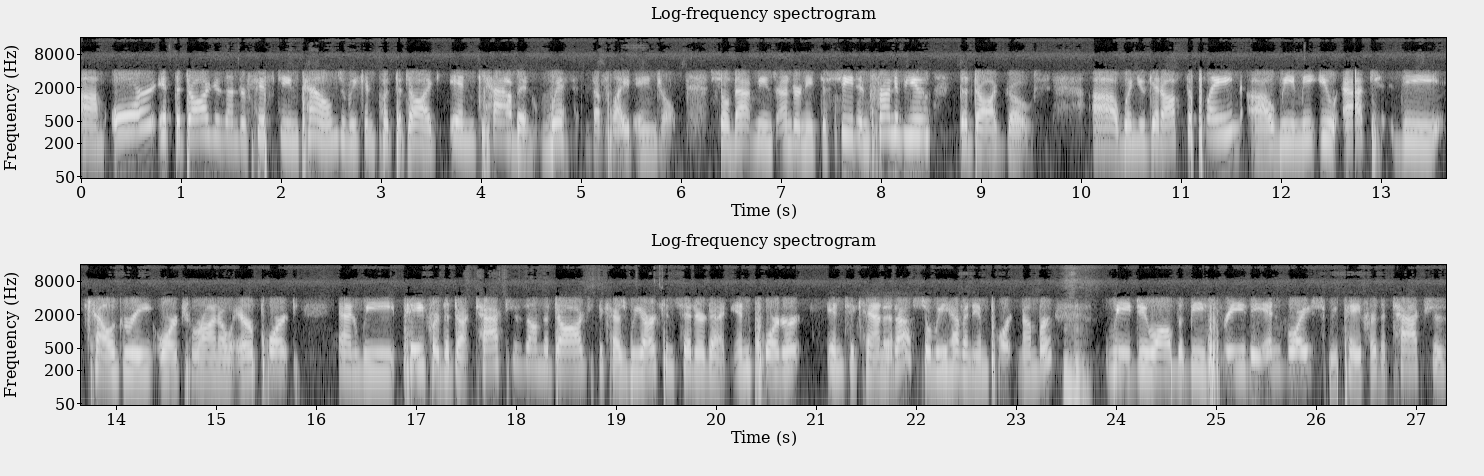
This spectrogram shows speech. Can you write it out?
Um, or if the dog is under 15 pounds, we can put the dog in cabin with the flight angel. So that means underneath the seat in front of you, the dog goes. Uh, when you get off the plane, uh, we meet you at the Calgary or Toronto airport, and we pay for the taxes on the dogs because we are considered an importer into Canada, so we have an import number. Mm-hmm. We do all the B3, the invoice, we pay for the taxes,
